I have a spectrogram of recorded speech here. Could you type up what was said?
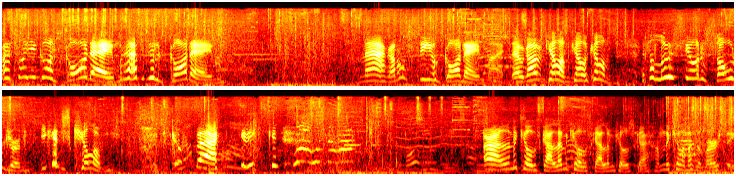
I thought you got God aim. What happened to the God aim? Mac, I don't see your God aim, mate. There we go. Kill him, kill him, kill him. It's a Lucio and a soldier. You can't just kill him. Come back. Can you, can... Alright, let me kill this guy. Let me kill this guy. Let me kill this guy. I'm gonna kill him as a mercy.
